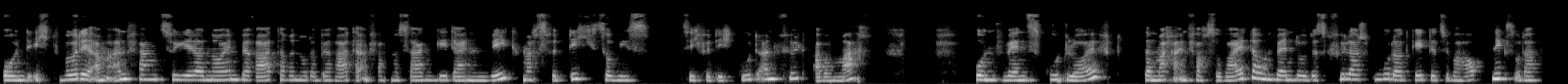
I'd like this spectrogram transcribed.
Und ich würde am Anfang zu jeder neuen Beraterin oder Berater einfach nur sagen, geh deinen Weg, mach's für dich, so wie es sich für dich gut anfühlt, aber mach. Und wenn es gut läuft, dann mach einfach so weiter. Und wenn du das Gefühl hast, oh, dort geht jetzt überhaupt nichts oder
